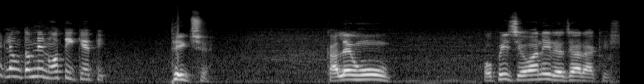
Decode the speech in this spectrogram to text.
એટલે હું તમને નહોતી કહેતી. ઠીક છે. કાલે હું ઓફિસ જવાની રજા રાખીશ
